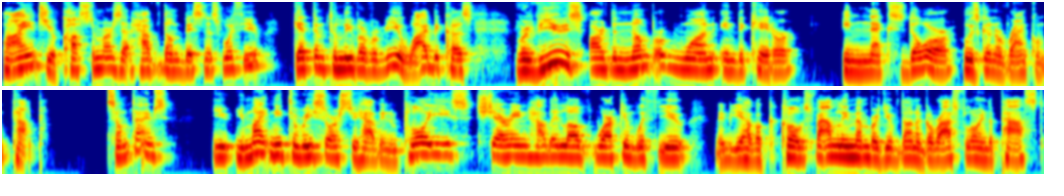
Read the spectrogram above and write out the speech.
clients, your customers that have done business with you, get them to leave a review. Why? Because reviews are the number one indicator in Nextdoor who's going to rank on top. Sometimes you, you might need to resource to having employees sharing how they love working with you. Maybe you have a close family member, you've done a garage floor in the past.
